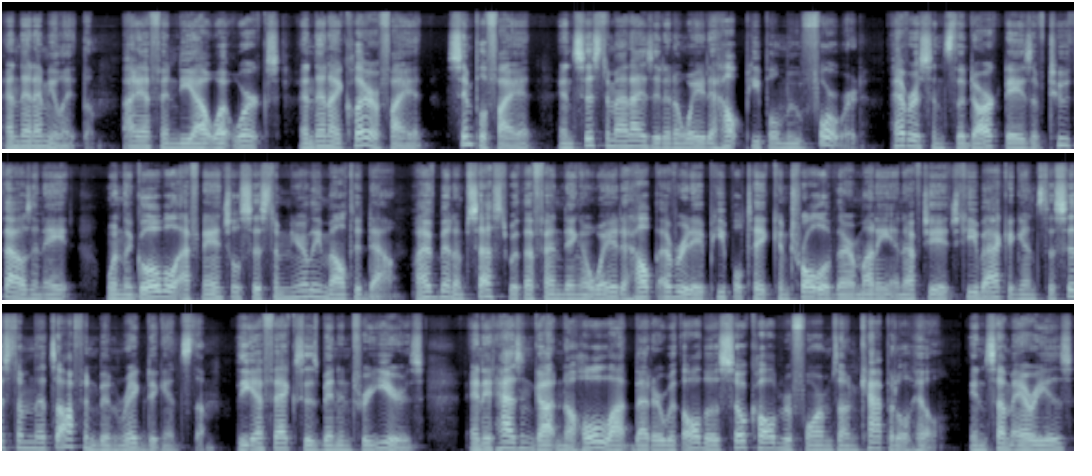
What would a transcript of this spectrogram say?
and then emulate them. I FND out what works, and then I clarify it, simplify it, and systematize it in a way to help people move forward. Ever since the dark days of 2008, when the global financial system nearly melted down. I've been obsessed with finding a way to help everyday people take control of their money and FGHT back against a system that's often been rigged against them. The FX has been in for years, and it hasn't gotten a whole lot better with all those so-called reforms on Capitol Hill. In some areas,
